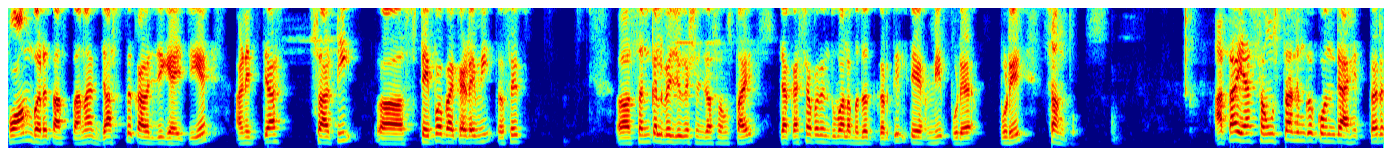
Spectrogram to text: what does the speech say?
फॉर्म भरत असताना जास्त काळजी घ्यायची आहे. आणि त्यासाठी स्टेपअप अकॅडमी तसेच संकल्प एज्युकेशन ज्या संस्था आहेत त्या कशापर्यंत तुम्हाला मदत करतील ते मी पुढे पुढे सांगतो. आता या संस्था नेमकं कोणत्या आहेत? तर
